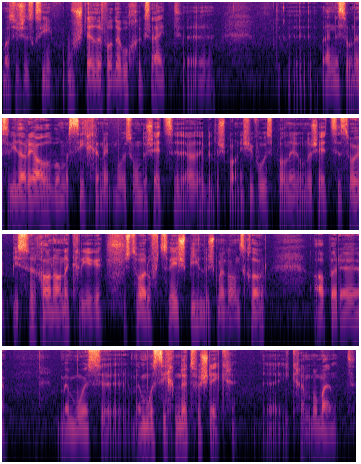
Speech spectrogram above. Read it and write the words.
was ist es gewesen, Aufsteller von der Woche gesagt. Äh, wenn so ein Villarreal, wo man sicher nicht muss unterschätzen muss, eben den spanischen Fußball nicht unterschätzen, so etwas kann ankriegen. Das ist zwar auf zwei Spiele, ist mir ganz klar, aber äh, man, muss, äh, man muss sich nicht verstecken äh, in keinem Moment.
